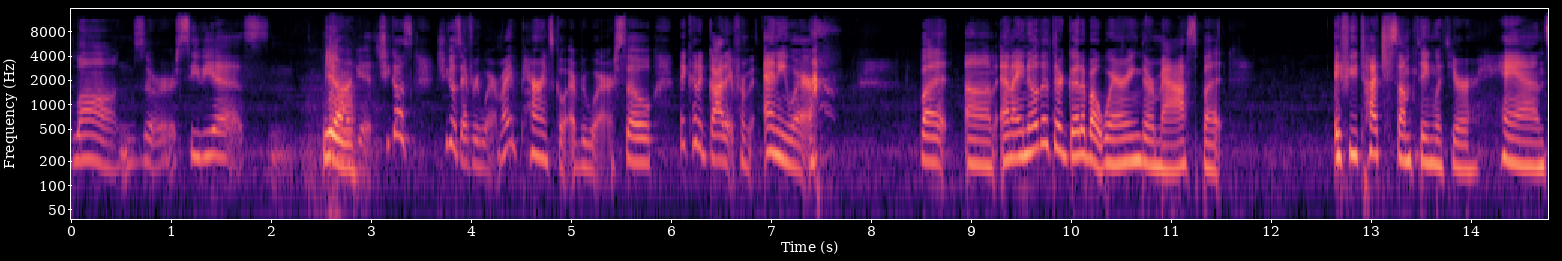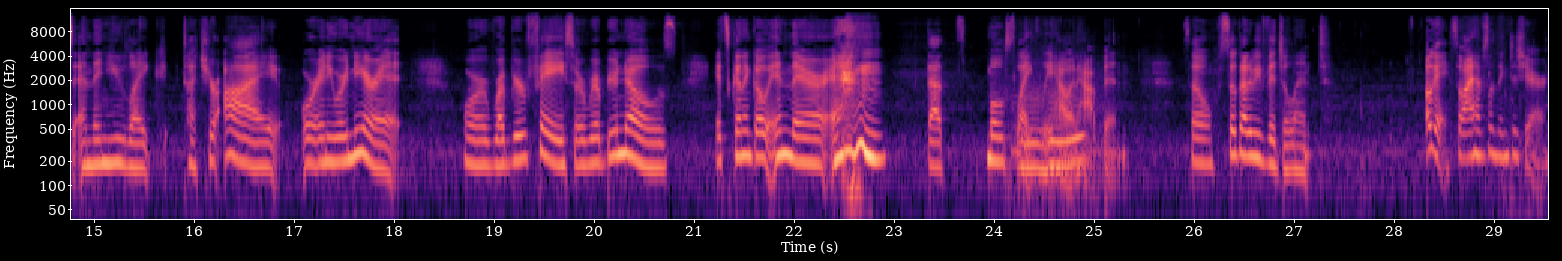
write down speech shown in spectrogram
Long's or CVS. and Yeah. Target. She goes she goes everywhere. My parents go everywhere. So they could have got it from anywhere. but um and I know that they're good about wearing their mask, but if you touch something with your hands and then you like touch your eye or anywhere near it or rub your face or rub your nose, it's going to go in there and that's most likely how it happened. So still got to be vigilant. Okay, so I have something to share,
